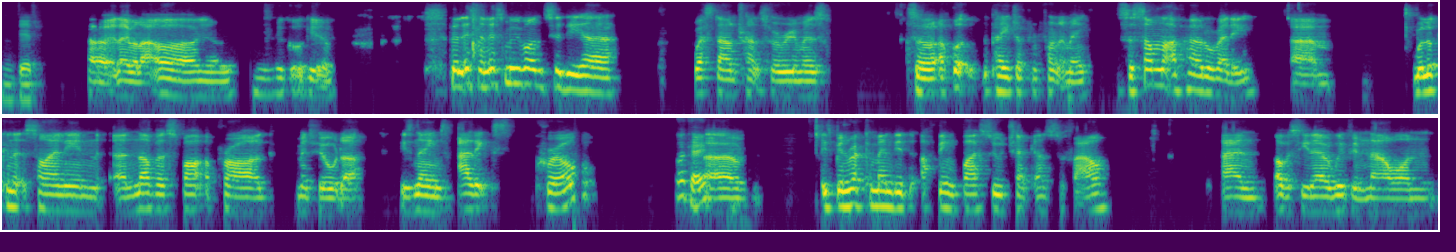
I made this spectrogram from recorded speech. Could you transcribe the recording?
he did. Uh, they were like, oh, you know, we've got to get him. But listen, let's move on to the uh, West Ham transfer rumours. So I've got the page up in front of me. So some that I've heard already. Um, we're looking at signing another Sparta Prague midfielder. His name's Alex Král. Okay. Um, he's been recommended, I think, by Souček and Safal. And obviously, they're with him now on.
